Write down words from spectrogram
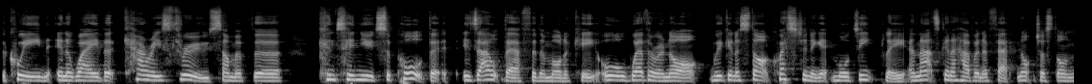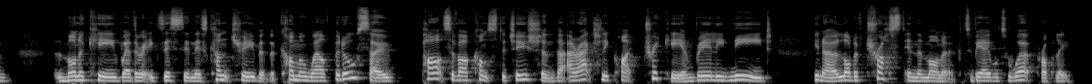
the Queen in a way that carries through some of the continued support that is out there for the monarchy, or whether or not we're going to start questioning it more deeply. And that's going to have an effect not just on the monarchy, whether it exists in this country, but the Commonwealth, but also parts of our constitution that are actually quite tricky and really need, you know, a lot of trust in the monarch to be able to work properly.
